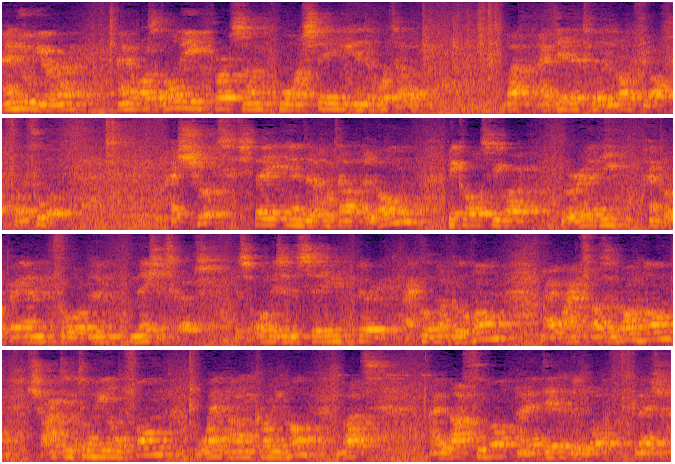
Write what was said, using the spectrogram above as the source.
and New Year, and I was the only person who was staying in the hotel, but I did it with a lot of love for the football. I should stay in the hotel alone because we were ready and preparing for the Nations Cup. It's always in the same period. I could not go home. My wife was alone home, shouting to me on the phone, when are you coming home? But I love football and I did it with a lot of pleasure.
